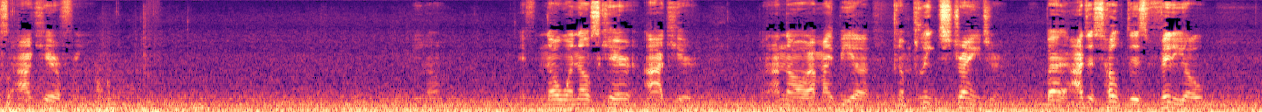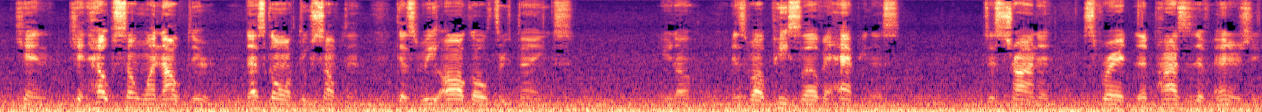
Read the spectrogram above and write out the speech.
So I care for you. No one else care, I care. I know I might be a complete stranger, but I just hope this video can can help someone out there that's going through something because we all go through things. You know, it's about peace, love, and happiness. Just trying to spread the positive energy.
